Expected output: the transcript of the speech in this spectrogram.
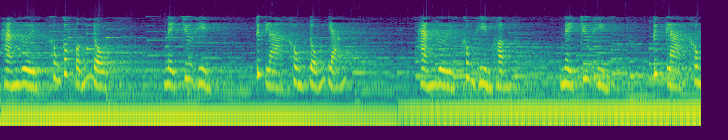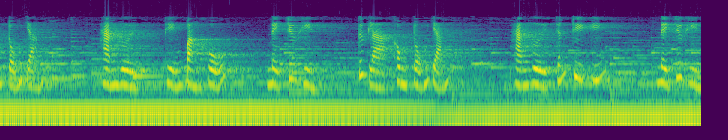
hạng người không có phẫn nộ, này chư hiền, tức là không tổn giảm hạng người không hiềm hận, này chư hiền, tức là không tổn giảm hạng người thiện bằng khổ này chư hiền, tức là không tổn giảm. Hạng người tránh tri kiến. Này chư hiền,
